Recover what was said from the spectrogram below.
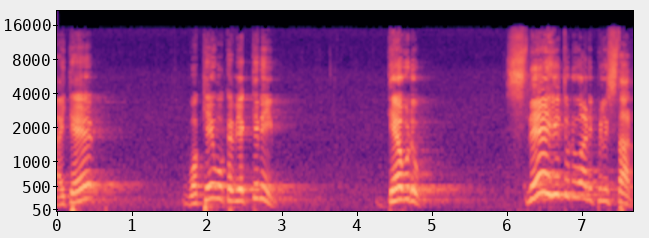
అయితే ఒకే ఒక వ్యక్తిని దేవుడు స్నేహితుడు అని పిలుస్తారు.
